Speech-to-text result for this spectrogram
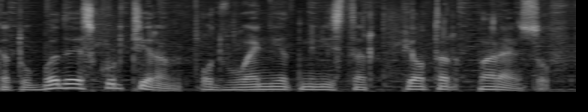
като бъде ескортиран от военният министр Пьотър Паренсов.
